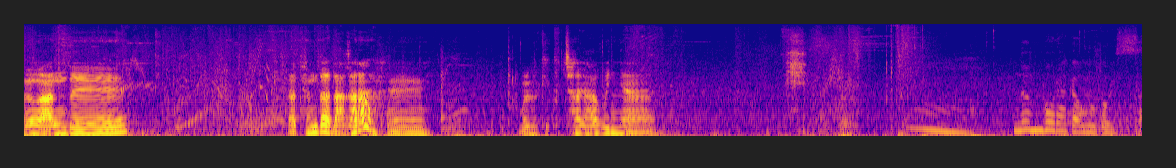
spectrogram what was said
응, 안 돼. 야, 텐다 나가라. 에이. 뭘 그렇게 구차게 하고 있냐? 눈보라가 오고 있어.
